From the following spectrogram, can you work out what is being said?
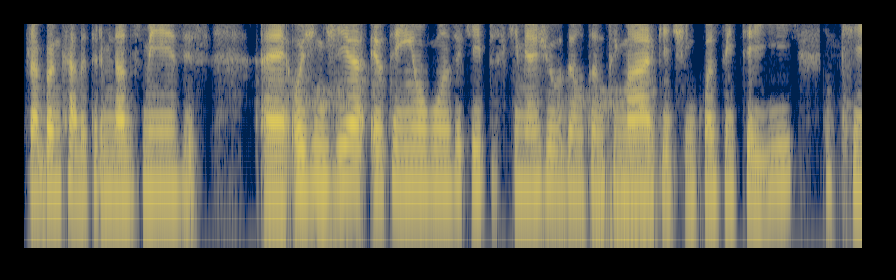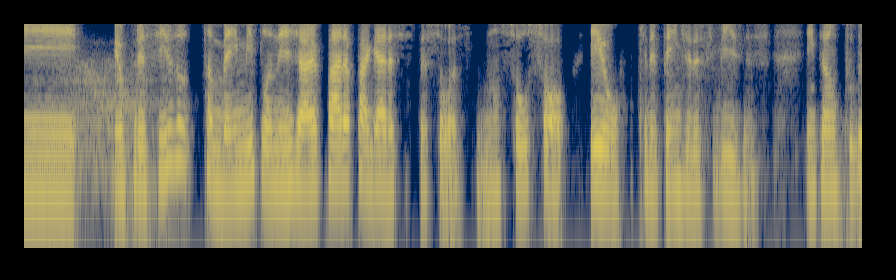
para bancar determinados meses. É, hoje em dia, eu tenho algumas equipes que me ajudam, tanto em marketing quanto em TI, que eu preciso também me planejar para pagar essas pessoas. Não sou só eu que depende desse business. Então, tudo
